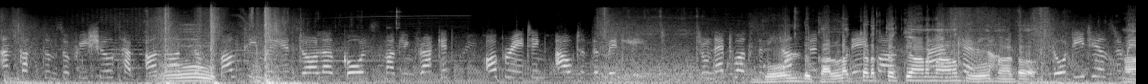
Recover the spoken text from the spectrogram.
and customs officials have unearthed Oh. a multi-million dollar gold smuggling racket operating out of the Middle East through networks in Gold കള്ളക്കടത്തൊക്കെ ആണെന്നാണ് തോന്നുന്നത് കേട്ടോ. ആ,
